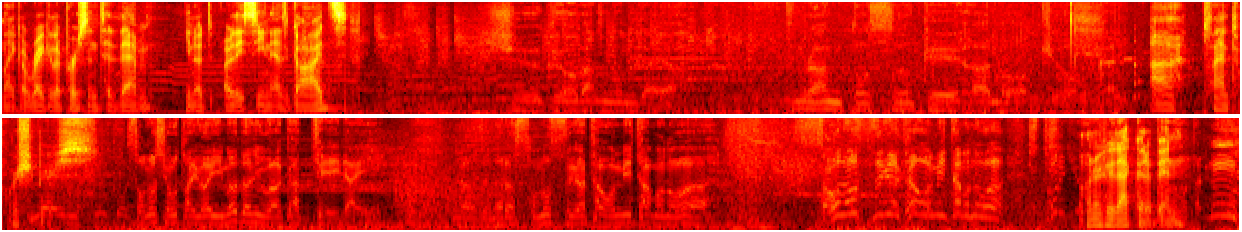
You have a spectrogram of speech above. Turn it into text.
like a regular person to them. You know, are they seen as gods? Ah, plant worshippers. その正体は未だに分かっていない。なぜならその姿を見た者は I wonder who that could have been.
